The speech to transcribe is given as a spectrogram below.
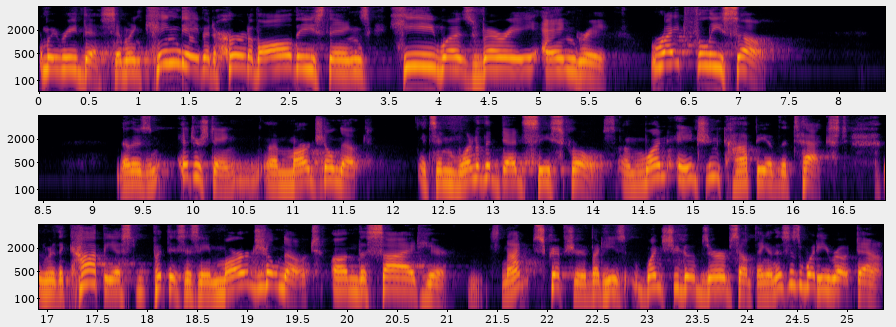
And we read this And when King David heard of all these things, he was very angry, rightfully so. Now, there's an interesting uh, marginal note. It's in one of the Dead Sea Scrolls, on one ancient copy of the text, where the copyist put this as a marginal note on the side here. It's not scripture, but he wants you to observe something, and this is what he wrote down.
